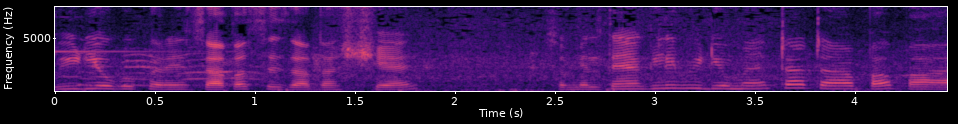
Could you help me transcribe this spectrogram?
वीडियो को करें ज़्यादा से ज़्यादा शेयर सो so मिलते हैं अगली वीडियो में। टाटा बाय बाय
